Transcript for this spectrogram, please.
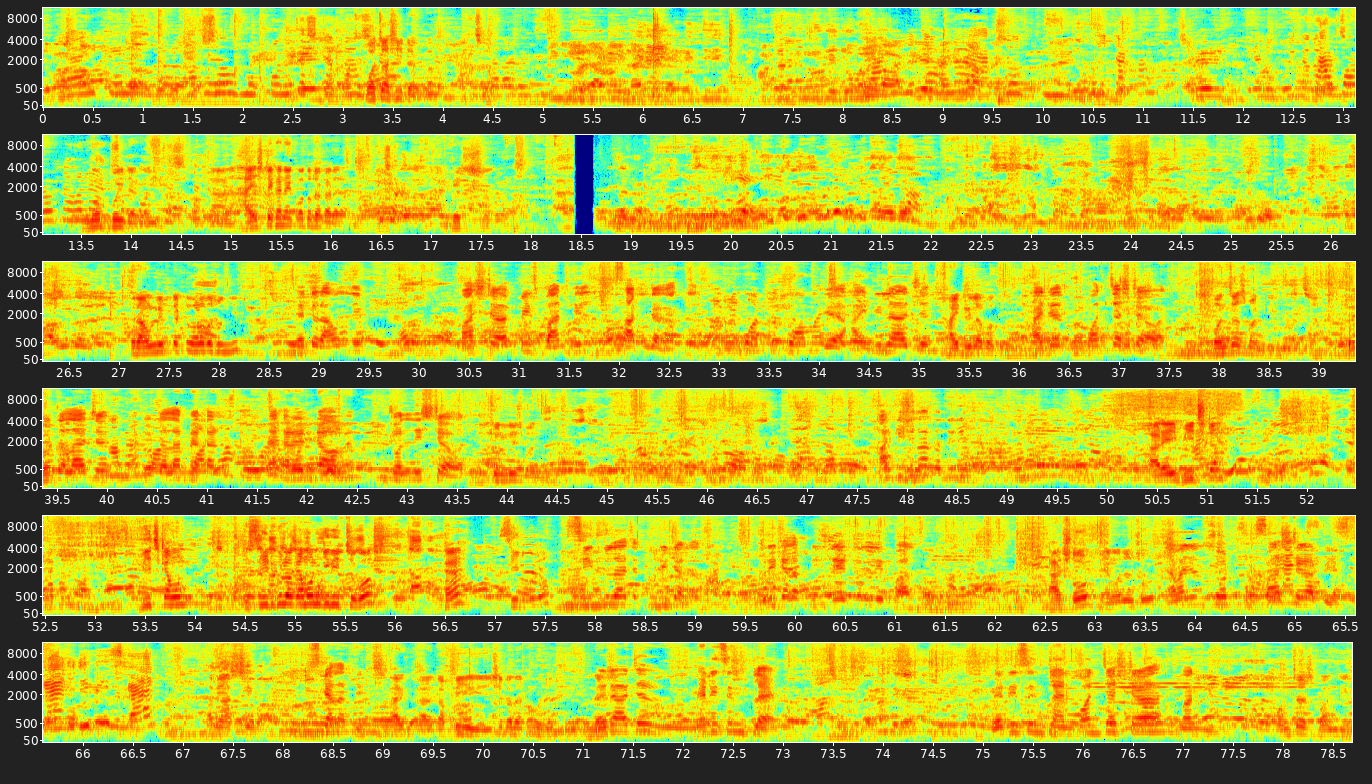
পঁচাশি টাকা। আচ্ছা। নব্বই টাকা। আর হাইয়েস্ট এখানে কত টাকার আছে? দেড়শো। রাউন্ড লিপটা একটু ভালো তো সঞ্জীব। এটা রাউন্ড লিপ পাঁচ টাকা পিস বান্ডিল ষাট টাকা। কম আছে হাই ডিলা আছে। হাইড্রিলা কত? হাই ডিলা পঞ্চাশ টাকা বান্ডিল পঞ্চাশ বান্ডি আচ্ছা। আছে রোটালা ম্যাকার ম্যাকারেনটা হবে চল্লিশ টাকা চল্লিশ বান্ডি আর কিছু না তো দিদি। আর এই বীজটা? বীজ কেমন সিটগুলো কেমন কি দিচ্ছ গো? হ্যাঁ? সিটগুলো সিটগুলো আছে কুড়ি টাকা। কুড়ি টাকা পিস রেড লিপ আর sword Amazon sword Amazon sword পাঁচ টাকা পিস আমি আসছি স্ক্যানার পিস আর কাপি সেটা দেখো ওইটা এটা। আছে মেডিসিন প্ল্যান মেডিসিন প্ল্যান পঞ্চাশ টাকা বান্ডিল। পঞ্চাশ বান্ডি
